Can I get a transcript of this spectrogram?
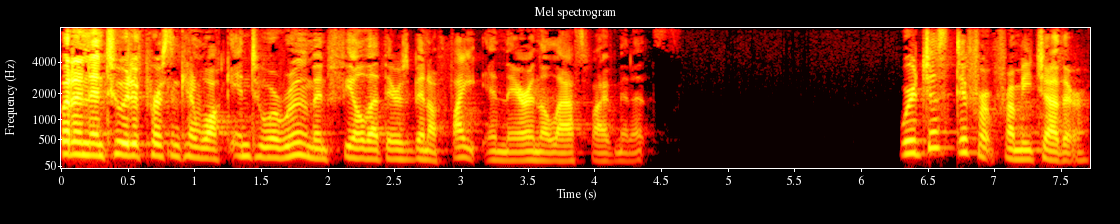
But an intuitive person can walk into a room and feel that there's been a fight in there in the last five minutes. We're just different from each other.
